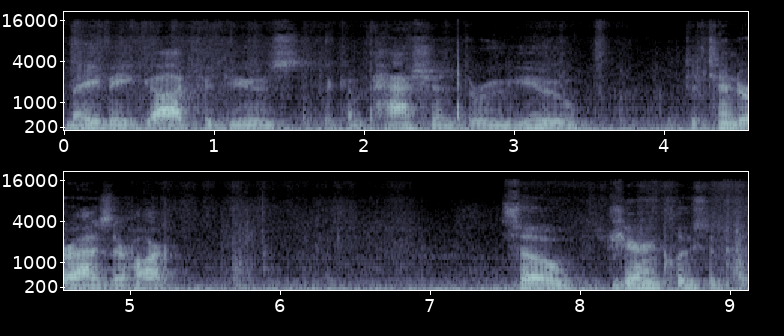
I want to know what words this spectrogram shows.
Maybe God could use the compassion through you to tenderize their heart. So share inclusively.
